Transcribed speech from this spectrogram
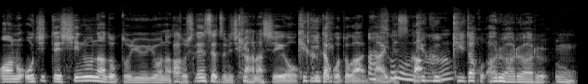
あの、落ちて死ぬなどというような都市伝説に近い話を聞いたことがないですか？あそう聞く、聞いたこと、あるあるある。うん。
